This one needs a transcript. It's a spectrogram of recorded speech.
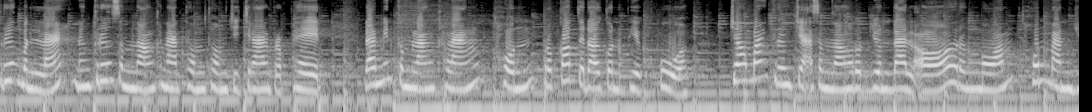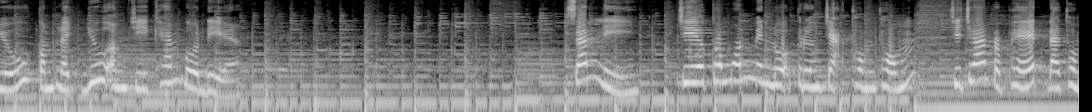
គ្រឿងបន្លាស់និងគ្រឿងសំណង់ខ្នាតធំធំជាច្រើនប្រភេទដែលមានកម្លាំងខ្លាំងធន់ប្រកបទៅដោយគុណភាពខ្ពស់ចង់បានគ្រឿងចាក់សំណង់រថយន្តដែលល្អរឹងមាំធន់បានយូរកុំភ្លេច UMG Cambodia Sunny ជាក្រុមហ៊ុនមានលក់គ្រឿងចាក់ធំធំ ជាច្រើនប្រភេទដែលធំ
